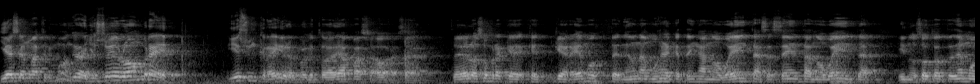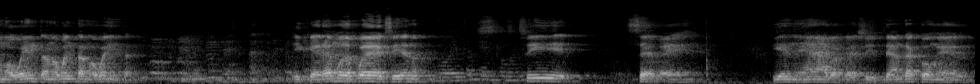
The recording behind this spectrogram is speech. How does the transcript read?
y hacia el matrimonio. Yo soy el hombre, y eso es increíble porque todavía pasa ahora. O los hombres que, queremos tener una mujer que tenga 90, 60, 90 y nosotros tenemos 90, 90, 90. Y queremos después exigirnos. Sí, se ve, tiene algo que si usted anda con él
